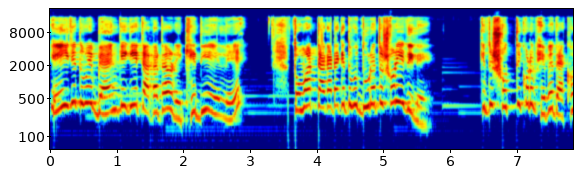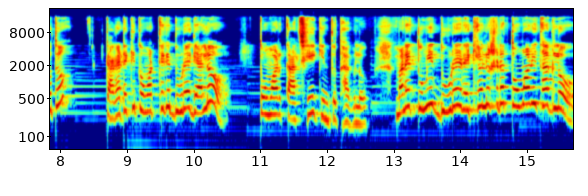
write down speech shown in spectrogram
এই যে তুমি ব্যাংকে গিয়ে টাকাটা রেখে দিয়ে এলে, তোমার টাকাটাকে তুমি দূরে তো সরিয়ে দিলে। কিন্তু সত্যি করে ভেবে দেখো তো, টাকাটা কি তোমার থেকে দূরে গেল? তোমার কাছেই কিন্তু থাকল। মানে তুমি দূরে রেখে হলো সেটা তোমারই থাকল।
